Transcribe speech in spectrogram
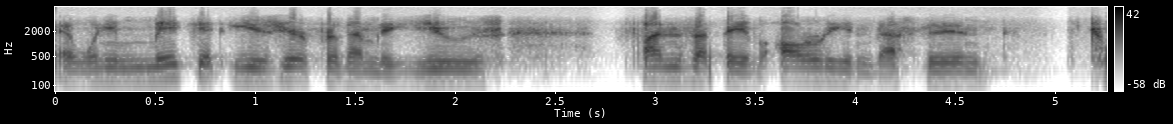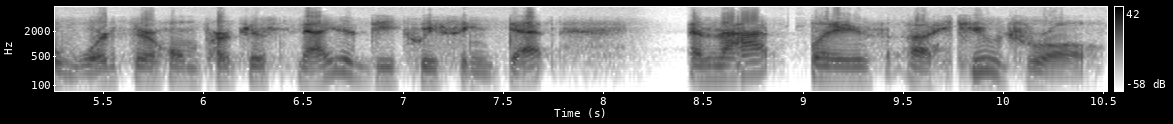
and when you make it easier for them to use funds that they've already invested in towards their home purchase, now you're decreasing debt, and that plays a huge role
